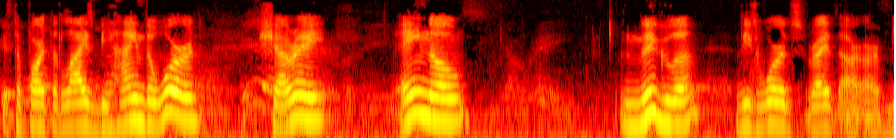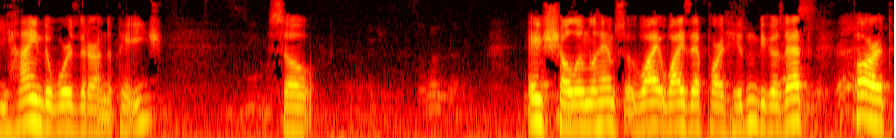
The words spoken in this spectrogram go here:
It's the part that lies behind the word. Sharei, Eino, Nigla. These words, right, are, are behind the words that are on the page. So, Eish Shalom Lahem. So why why is that part hidden? Because that part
